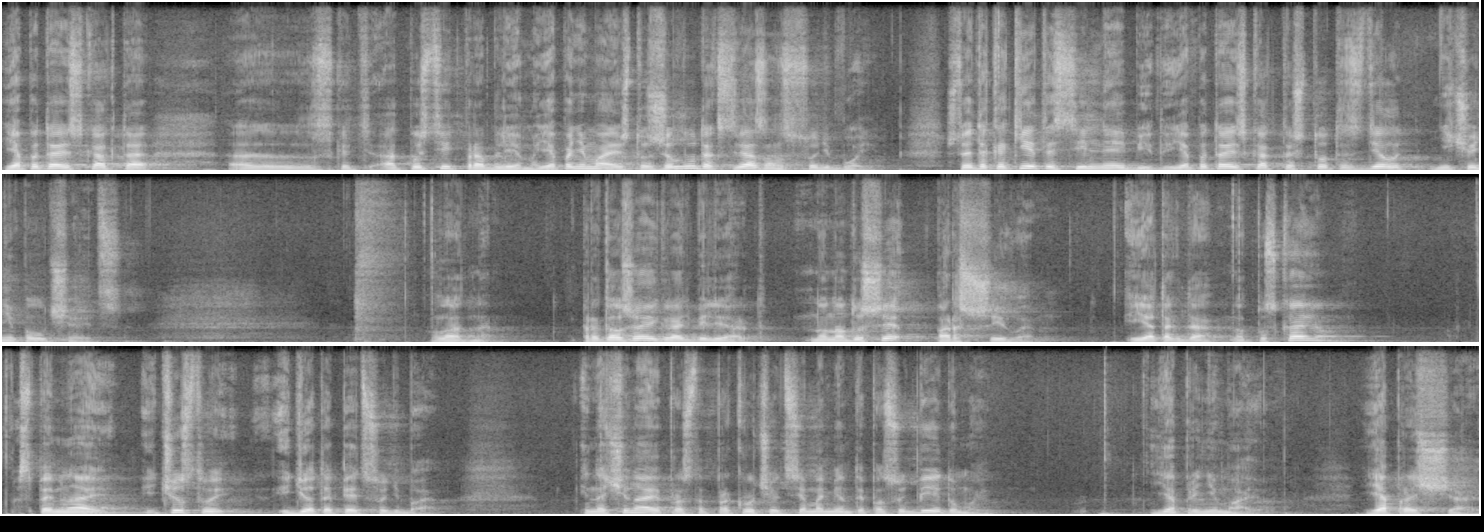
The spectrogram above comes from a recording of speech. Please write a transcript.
Я пытаюсь как-то, э, сказать, отпустить проблемы. Я понимаю, что желудок связан с судьбой что это какие-то сильные обиды. Я пытаюсь как-то что-то сделать, ничего не получается. Ладно. Продолжаю играть в бильярд, но на душе паршиво. И я тогда отпускаю, вспоминаю и чувствую, идет опять судьба. И начинаю просто прокручивать все моменты по судьбе и думаю, я принимаю, я прощаю,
